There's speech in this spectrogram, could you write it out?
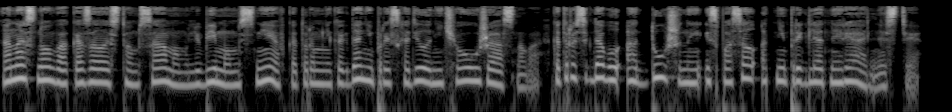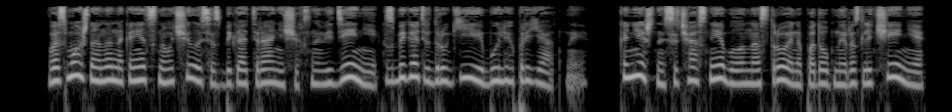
Она снова оказалась в том самом любимом сне, в котором никогда не происходило ничего ужасного, который всегда был отдушенный и спасал от неприглядной реальности. Возможно, она наконец научилась избегать ранящих сновидений, сбегать в другие, более приятные. Конечно, сейчас не было настроя на подобные развлечения,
